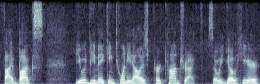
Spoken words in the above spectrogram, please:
five bucks, you would be making $20 per contract. So we go here.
